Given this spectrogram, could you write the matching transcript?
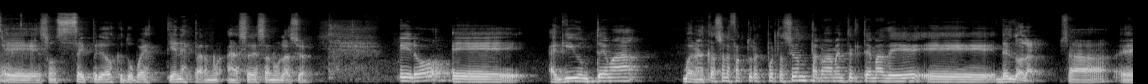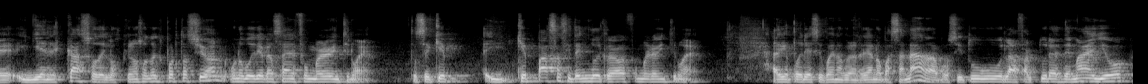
Eh, son seis periodos que tú puedes, tienes para hacer esa anulación. Pero eh, aquí hay un tema, bueno, en el caso de la factura de exportación está nuevamente el tema de, eh, del dólar. O sea, y en el caso de los que no son de exportación, uno podría pensar en el formulario 29. Entonces, ¿qué, ¿qué pasa si tengo declarado el formulario 29? Alguien podría decir, bueno, pero en realidad no pasa nada, pues si tú la factura es de mayo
